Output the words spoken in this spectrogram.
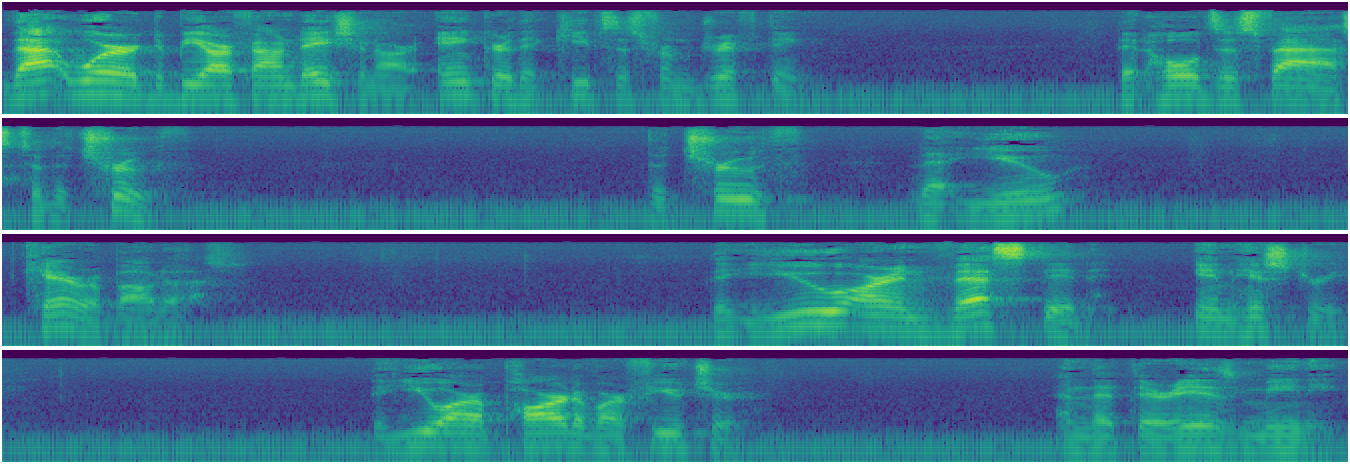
that word to be our foundation, our anchor that keeps us from drifting, that holds us fast to the truth. The truth that you care about us. that you are invested in history, that you are a part of our future, and that there is meaning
